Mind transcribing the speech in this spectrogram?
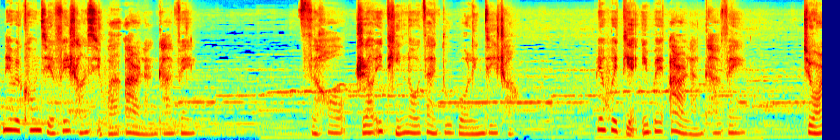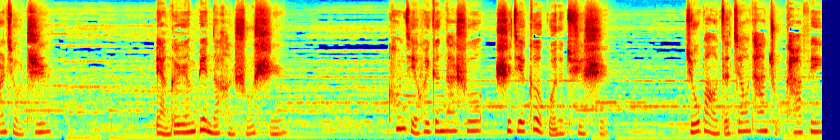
那位空姐非常喜欢爱尔兰咖啡，此后只要一停留在都柏林机场，便会点一杯爱尔兰咖啡。久而久之，两个人变得很熟识。空姐会跟他说世界各国的趣事，酒保则教他煮咖啡。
